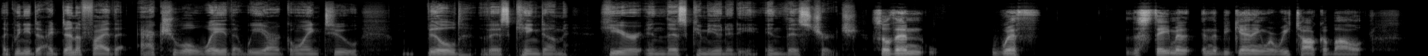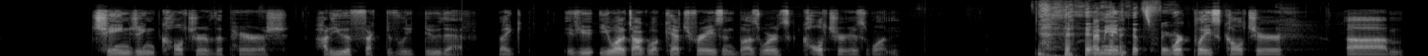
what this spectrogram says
Like, we need to identify the actual way that we are going to build this kingdom here in this community, in this church. So, then with the statement in the beginning where we talk about changing culture of the parish, how do you effectively do that? Like, if you you want to talk about catchphrase and buzzwords, culture is one. I mean, that's fair. workplace culture, um,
